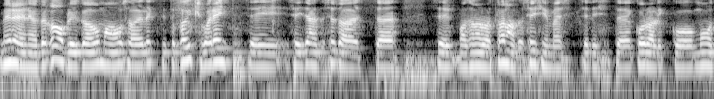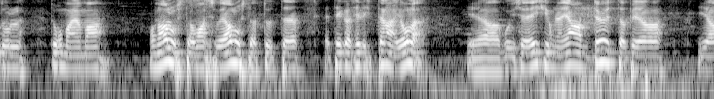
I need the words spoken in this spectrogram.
mere nii-öelda kaabliga oma osa elektrit on ka üks variant, see ei, see ei tähenda seda, et see, ma saan aru, et Kanadas esimest sellist korralikku moodul tuumajaama on alustamas või alustatud, et ega sellist täna ei ole. ja kui see esimene jaam töötab ja ja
